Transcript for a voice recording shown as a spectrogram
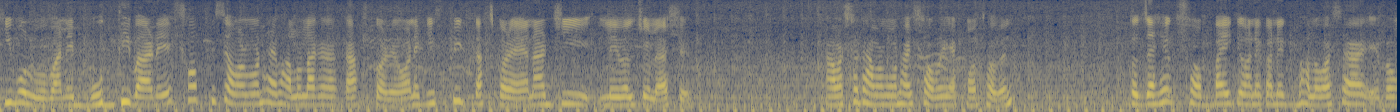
কি বলব মানে বুদ্ধি বাড়ে সব কিছু আমার মনে হয় ভালো লাগা কাজ করে। অনেক স্পিড কাজ করে এনার্জি লেভেল চলে আসে। আমার সাথে আমার মনে হয় সবাই একমত হবেন। তো যাই হোক, সবাইকে অনেক অনেক ভালোবাসা এবং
